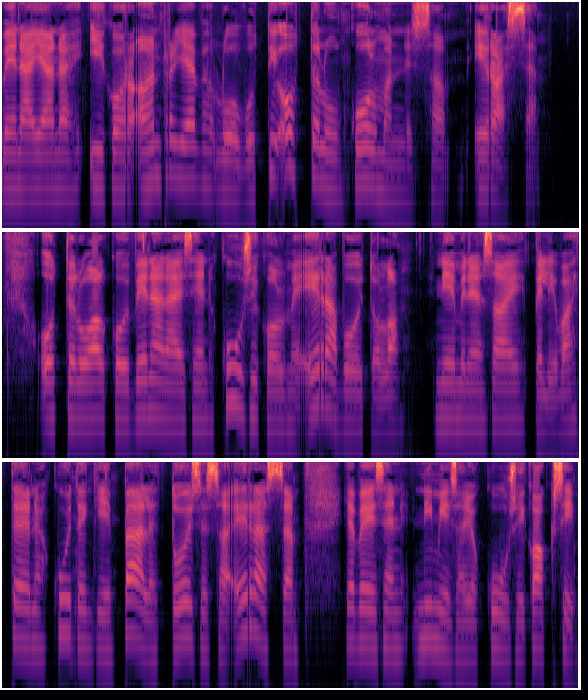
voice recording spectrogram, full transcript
Venäjän Igor Andreev luovutti ottelun kolmannessa erässä. Ottelu alkoi venäläisen 6-3 erävoitolla. Nieminen sai pelivaihteen kuitenkin päälle toisessa erässä ja vei sen niminsä jo 6-2.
